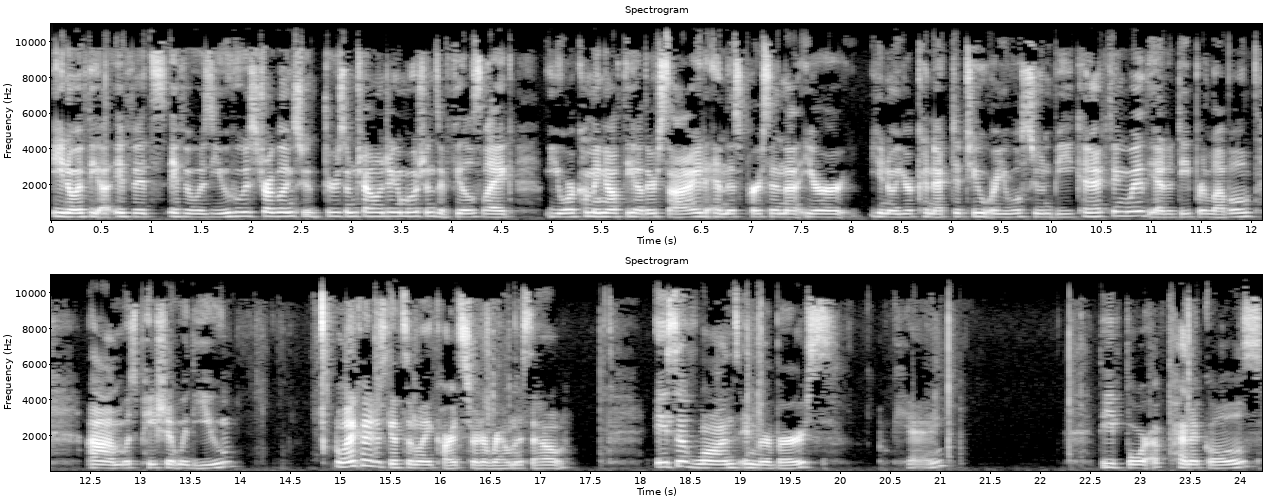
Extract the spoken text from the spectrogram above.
you know, if the if it's if it was you who was struggling through, through some challenging emotions, it feels like you're coming out the other side and this person that you're, you know, you're connected to or you will soon be connecting with at a deeper level um, was patient with you. I want to kind of just get some like cards sort of round this out. Ace of Wands in reverse. Okay. The Four of Pentacles.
